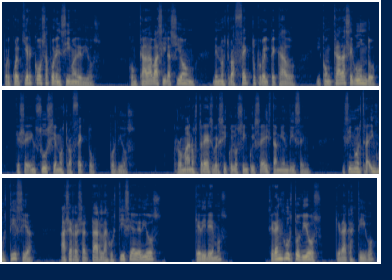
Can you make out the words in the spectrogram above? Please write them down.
por cualquier cosa por encima de Dios, con cada vacilación de nuestro afecto por el pecado y con cada segundo que se ensucia nuestro afecto por Dios. Romanos 3, versículos 5 y 6 también dicen, y si nuestra injusticia hace resaltar la justicia de Dios, ¿qué diremos? ¿Será injusto Dios que da castigo?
